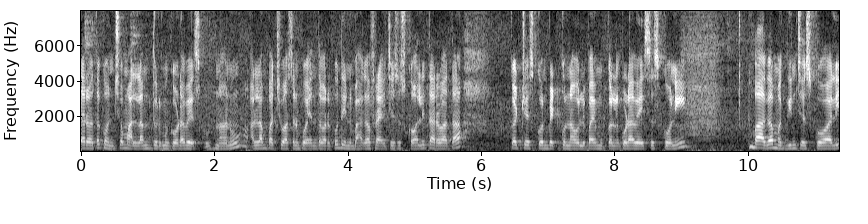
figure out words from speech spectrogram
తర్వాత కొంచెం అల్లం తురుము కూడా వేసుకుంటున్నాను. అల్లం పచ్చివాసన పోయేంత వరకు దీన్ని బాగా ఫ్రై చేసేసుకోవాలి. తర్వాత కట్ చేసుకొని పెట్టుకున్న ఉల్లిపాయ ముక్కలను కూడా వేసేసుకొని బాగా మగ్గించేసుకోవాలి.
